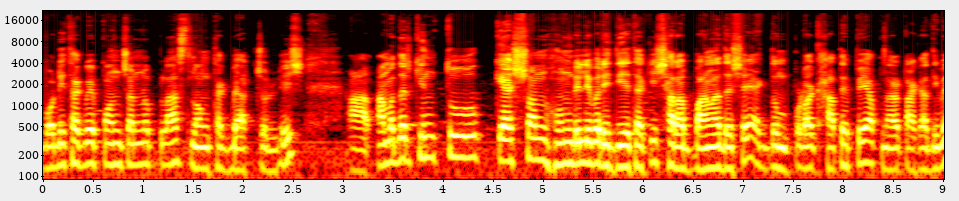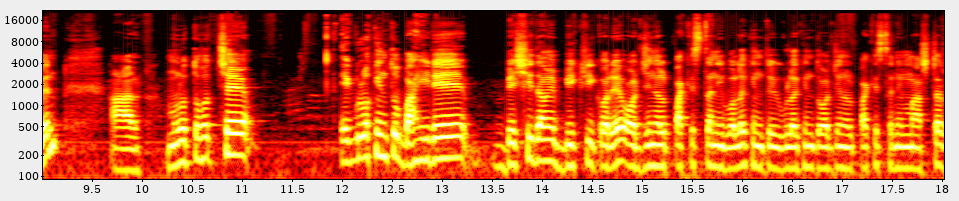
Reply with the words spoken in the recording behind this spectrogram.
বডি থাকবে পঞ্চান্ন প্লাস লং থাকবে আটচল্লিশ। আর আমাদের কিন্তু ক্যাশ অন হোম ডেলিভারি দিয়ে থাকি সারা বাংলাদেশে, একদম প্রোডাক্ট হাতে পেয়ে আপনারা টাকা দিবেন। আর মূলত হচ্ছে এগুলো কিন্তু বাহিরে বেশি দামে বিক্রি করে অরিজিনাল পাকিস্তানি বলে, কিন্তু এগুলো কিন্তু original Pakistani master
